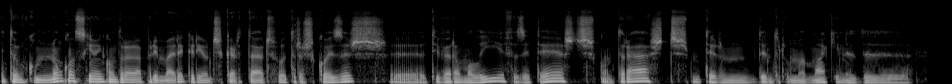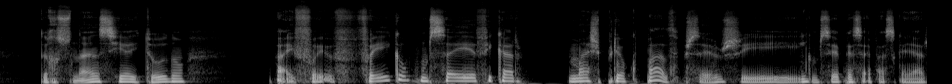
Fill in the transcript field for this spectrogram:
Então, como não conseguiam encontrar a primeira, queriam descartar outras coisas, uh, tiveram-me ali a fazer testes, contrastes, meter-me dentro de uma máquina de, de ressonância e tudo. E foi, foi aí que eu comecei a ficar mais preocupado, percebes? E comecei a pensar, pá, se calhar,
